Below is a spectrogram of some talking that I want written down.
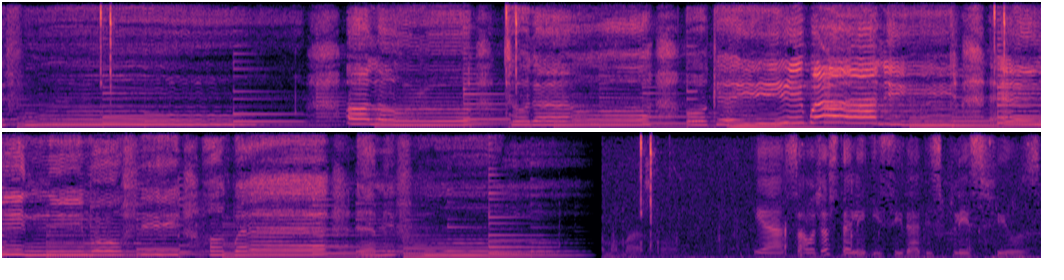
Mi fún ọlọ́run tó dá wọn òkè ìgbà ni ẹ̀yìn ni mo fi ọpẹ́ mi fún. Yeah, so I was just telling Issy that this place feels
